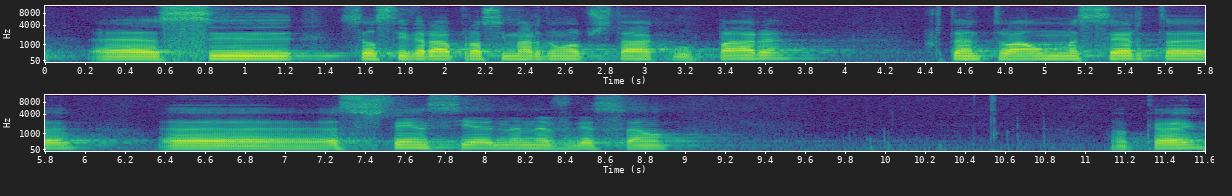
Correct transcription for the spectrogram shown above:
Uh, se, se ele estiver a aproximar de um obstáculo, para. Portanto, há uma certa uh, assistência na navegação. Ok?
